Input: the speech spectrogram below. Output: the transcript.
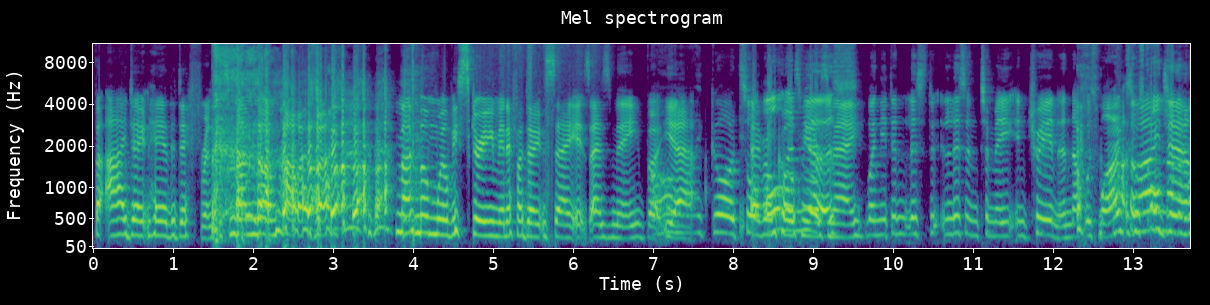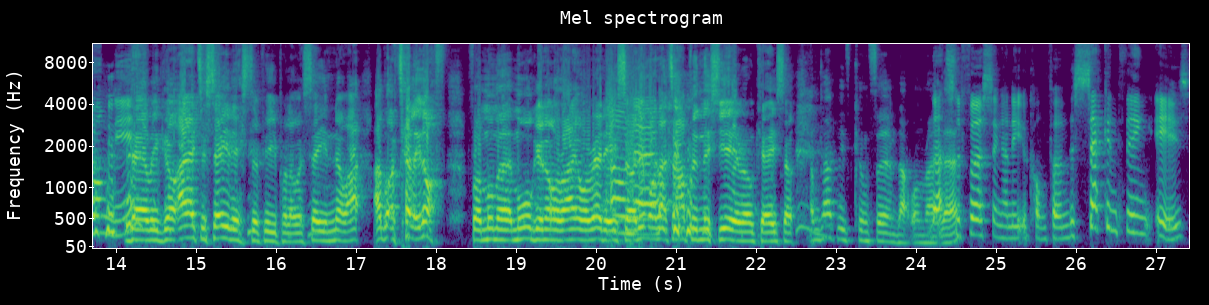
but I don't hear the difference. My mum, however, my mum will be screaming if I don't say it's Esme. But yeah. Oh yeah, my God. So Everyone all calls me years Esme. When you didn't listen, listen to me in training, that was why. That's so I was why, calling that the wrong name. There we go. I had to say this to people. I was saying, no, I, I got a telling off from Mama uh, Morgan, all right, already. Oh, so I didn't want that to happen this year, okay? So I'm glad we've confirmed that one right That's there. the first thing I need to confirm. The second thing is,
